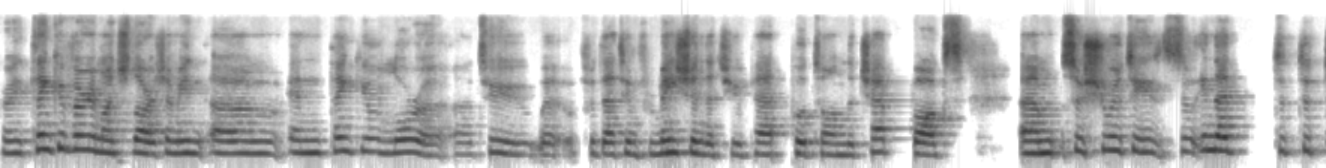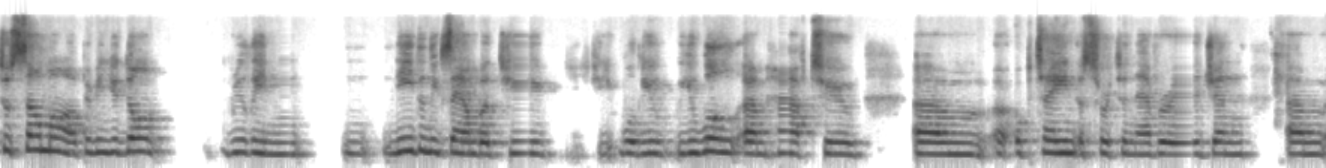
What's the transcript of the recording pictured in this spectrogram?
Great, thank you very much, Lars. I mean, um, and thank you, Laura, uh, too, uh, for that information that you put on the chat box. Um, so Shruti, so in that, to, to, to, sum up, I mean, you don't really need an exam, but you, you well, you you will um, have to um, uh, obtain a certain average and um,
